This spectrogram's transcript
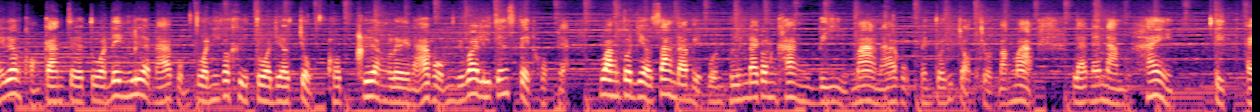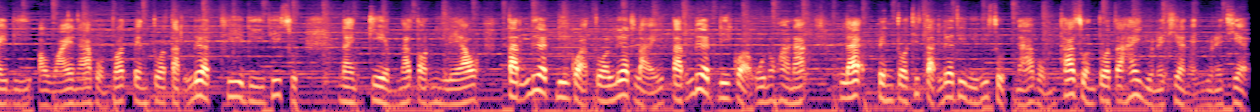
ในเรื่องของการเจอตัวเด้งเลือดนะครับผมตัวนี้ก็คือตัวเดียวจบครบเครื่องเลยนะครับผมหรือว่า Legend Stage 6 เนี่ยวางตัวเดียวสร้างดาเมจบนพื้นได้ค่อนข้างดีมากนะครับผมเป็นตัวที่ตอบโจทย์มากๆ และแนะนำให้ ติด ID เอาไว้นะผมเพราเป็นตัวตัดเลือดที่ดีที่สุดในเกมนะตอนนี้แล้ว ตัดเลือดดีกว่าตัวเลือดไหล ตัดเลือดดีกว่าอุณหานะ และเป็นตัวที่ตัดเลือดที่ดีที่สุดนะครับผมถ้าส่วนตัวจะให้อยู่ในเทียร์ไหนอยู่ในเทียร์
